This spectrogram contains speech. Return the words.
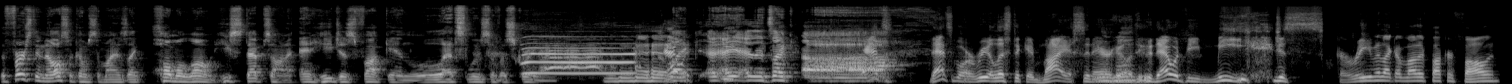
The first thing that also comes to mind is like Home Alone. He steps on it and he just fucking lets loose of a scream. like, and, and it's like, ah, that's that's more realistic in my scenario, Mhm. dude. That would be me just screaming like a motherfucker falling.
